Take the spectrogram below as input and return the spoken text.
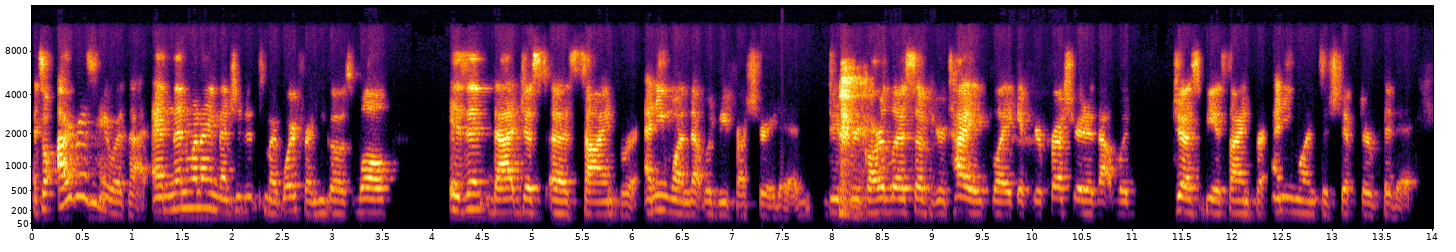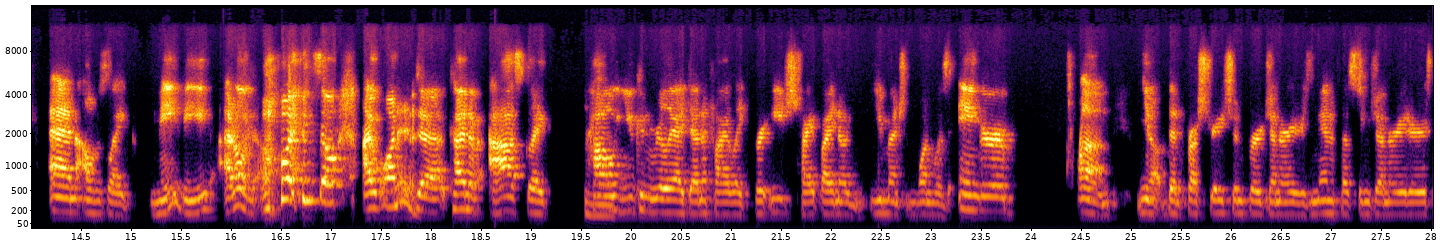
And so I resonate with that. And then when I mentioned it to my boyfriend, he goes, Well, isn't that just a sign for anyone that would be frustrated regardless of your type like if you're frustrated that would just be a sign for anyone to shift or pivot and i was like maybe i don't know and so i wanted to kind of ask like mm-hmm. how you can really identify like for each type i know you mentioned one was anger um you know then frustration for generators manifesting generators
